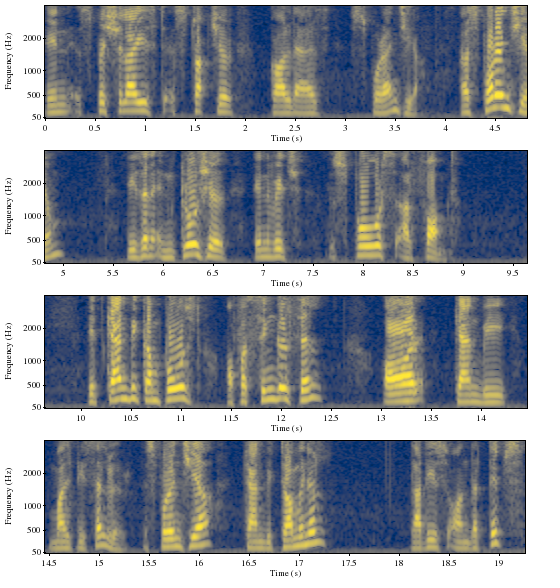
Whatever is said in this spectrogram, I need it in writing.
in specialized structure called as sporangia. A sporangium is an enclosure in which spores are formed. It can be composed of a single cell or can be multicellular. Sporangia can be terminal that is on the tips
